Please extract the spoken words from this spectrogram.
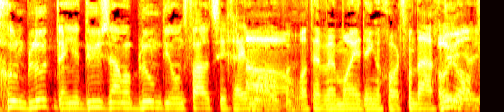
groen bloed en je duurzame bloem die ontvouwt zich helemaal oh, open. Wat hebben we mooie dingen gehoord vandaag, nu al. Uh,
